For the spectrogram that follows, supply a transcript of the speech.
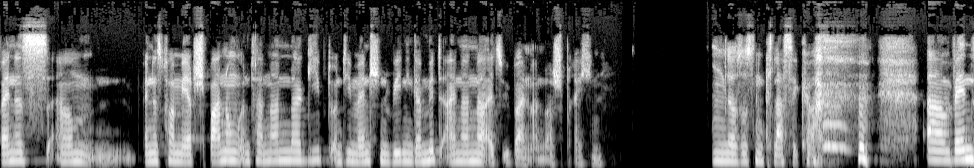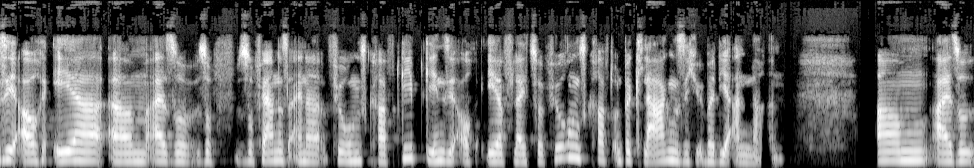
wenn es, ähm, wenn es vermehrt Spannung untereinander gibt und die Menschen weniger miteinander als übereinander sprechen. Das ist ein Klassiker. ähm, wenn Sie auch eher, ähm, also so, sofern es eine Führungskraft gibt, gehen Sie auch eher vielleicht zur Führungskraft und beklagen sich über die anderen. Ähm, also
